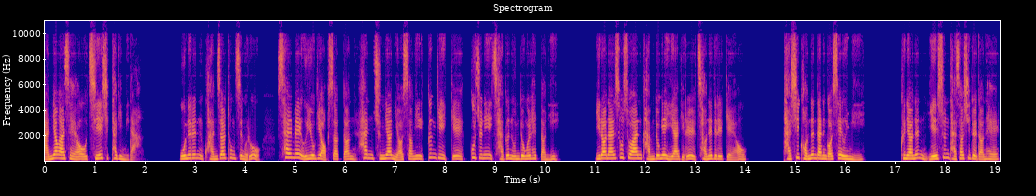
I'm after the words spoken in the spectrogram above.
안녕하세요. 지혜식탁입니다. 오늘은 관절 통증으로 삶의 의욕이 없었던 한 중년 여성이 끈기 있게 꾸준히 작은 운동을 했더니 일어난 소소한 감동의 이야기를 전해드릴게요. 다시 걷는다는 것의 의미. 그녀는 65이 되던 해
